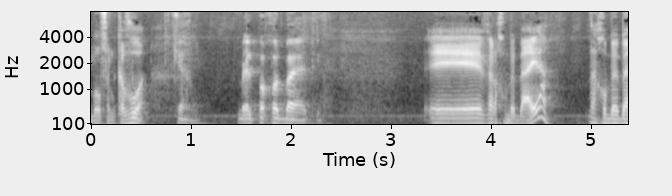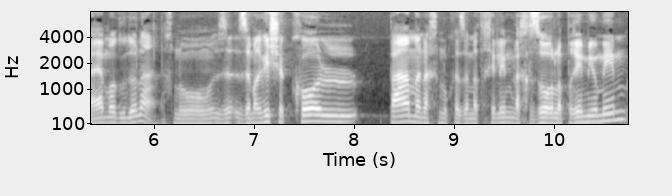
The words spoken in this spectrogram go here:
באופן קבוע. כן. בל פחות בעייתי. אה, ואנחנו בבעיה, אנחנו בבעיה מאוד גדולה. אנחנו, זה, זה מרגיש שכל פעם אנחנו כזה מתחילים לחזור לפרימיומים,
